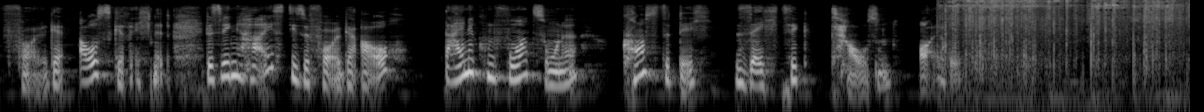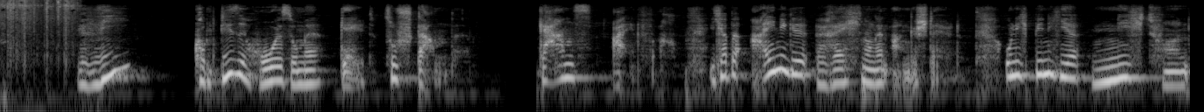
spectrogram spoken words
Folge ausgerechnet. Deswegen heißt diese Folge auch, deine Komfortzone kostet dich 60.000 Euro. Wie kommt diese hohe Summe Geld zustande? Ganz einfach. Ich habe einige Rechnungen angestellt. Und ich bin hier nicht von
